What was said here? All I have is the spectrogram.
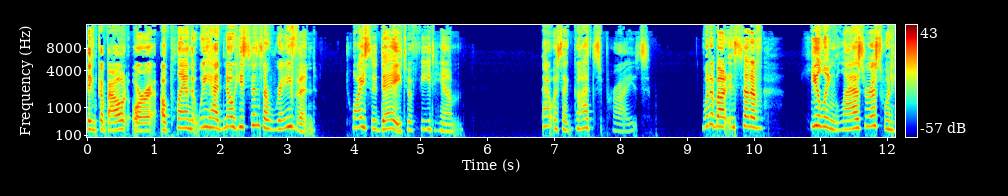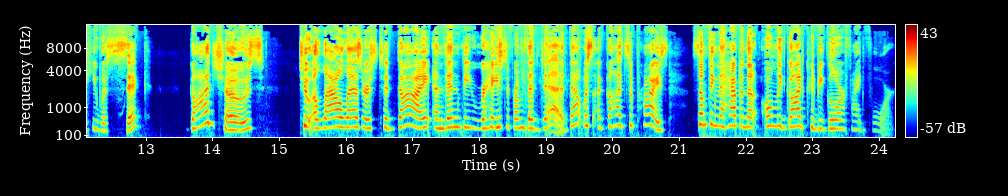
think about or a plan that we had. No, he sends a raven twice a day to feed him. That was a God surprise. What about instead of healing Lazarus when he was sick, God chose to allow Lazarus to die and then be raised from the dead? That was a God surprise, something that happened that only God could be glorified for.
